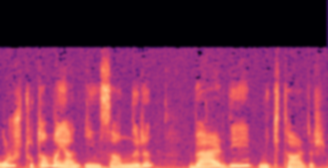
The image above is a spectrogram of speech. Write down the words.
oruç tutamayan insanların verdiği miktardır.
